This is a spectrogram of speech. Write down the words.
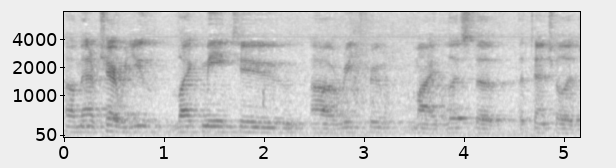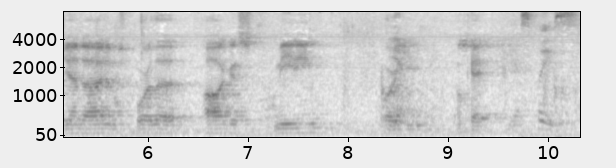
Uh, Madam Chair, would you like me to uh, read through my list of potential agenda items for the August meeting? Or Yeah. you, okay. Yes, please.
